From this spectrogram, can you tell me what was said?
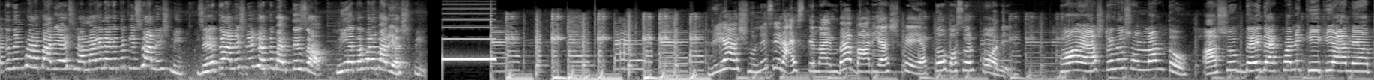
এতদিন পরে বাড়ি আসলি আমাকে লাগে তো কিছু আনিসনি। যেহেতু আনিসনি সেহেতু বাড়িতে যা নিয়ে তারপরে বাড়ি আসবি। রিয়া শুনেছি আজকে নাইমবা বাড়ি আসবে এত বছর পরে। হ্যাঁ আসতেছে শুনলাম তো। আসুক দেই দেখবানে কি কি আনে এত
